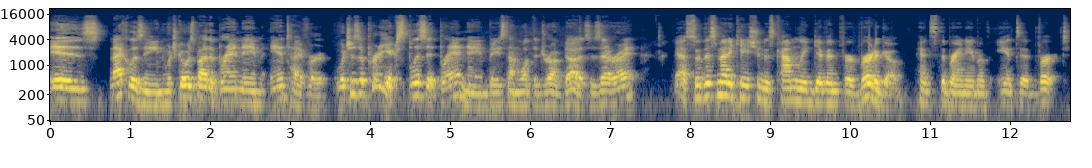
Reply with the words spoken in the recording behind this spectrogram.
is meclizine, which goes by the brand name Antivert, which is a pretty explicit brand name based on what the drug does. Is that right? Yeah, so this medication is commonly given for vertigo, hence the brand name of Antivert.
